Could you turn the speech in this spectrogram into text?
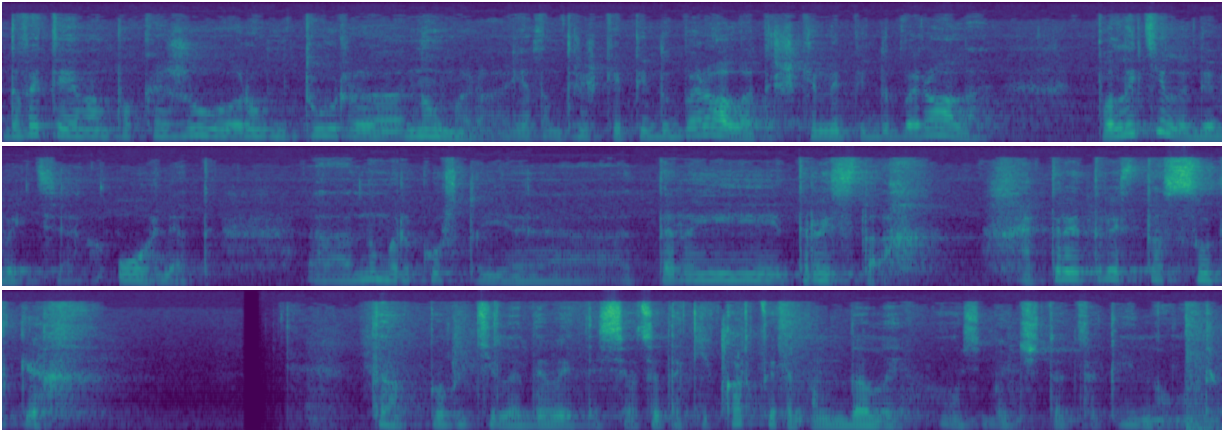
Давайте я вам покажу рум-тур е, номера. Я там трішки підобирала, трішки не підобирала. Полетіли дивитися, огляд. Е, Номер коштує 3300. 3300 сутки. Так, полетіли дивитися. Оце такі картки нам дали. Ось бачите, такий номер.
